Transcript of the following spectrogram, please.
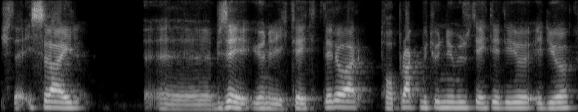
İşte İsrail e, bize yönelik tehditleri var. Toprak bütünlüğümüzü tehdit ediyor. ediyor.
